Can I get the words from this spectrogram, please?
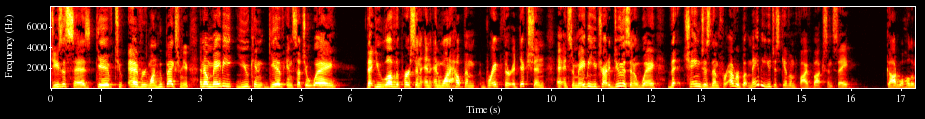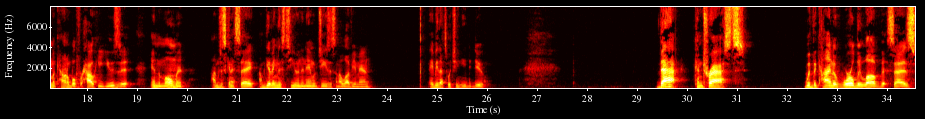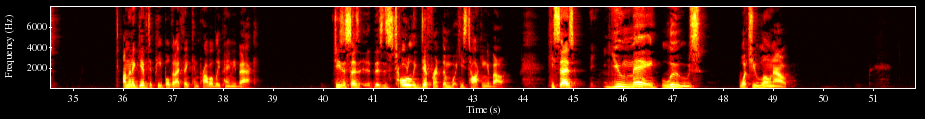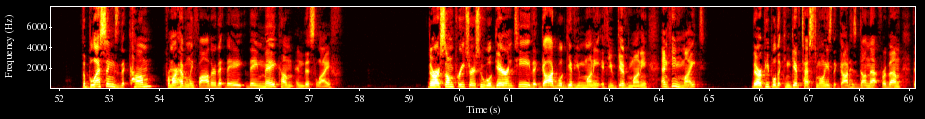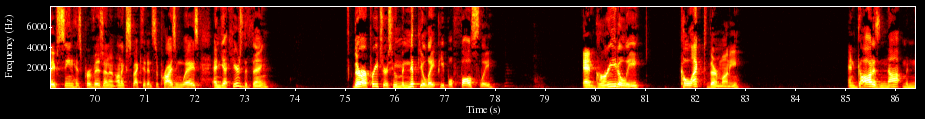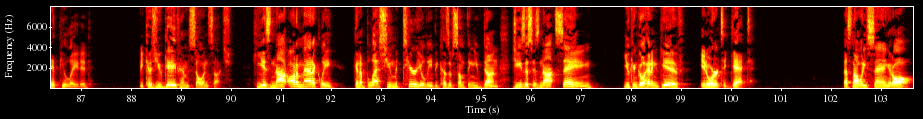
Jesus says, give to everyone who begs from you. And now maybe you can give in such a way that you love the person and, and want to help them break their addiction. And, and, so maybe you try to do this in a way that changes them forever, but maybe you just give them five bucks and say, God will hold him accountable for how he uses it in the moment. I'm just going to say, I'm giving this to you in the name of Jesus, and I love you, man. Maybe that's what you need to do. That contrasts with the kind of worldly love that says, I'm going to give to people that I think can probably pay me back. Jesus says this is totally different than what he's talking about. He says, You may lose what you loan out. The blessings that come from our Heavenly Father, that they, they may come in this life, there are some preachers who will guarantee that God will give you money if you give money, and He might. There are people that can give testimonies that God has done that for them. They've seen His provision in unexpected and surprising ways. And yet, here's the thing there are preachers who manipulate people falsely and greedily collect their money. And God is not manipulated because you gave him so and such. He is not automatically going to bless you materially because of something you've done. Jesus is not saying you can go ahead and give in order to get. That's not what he's saying at all.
